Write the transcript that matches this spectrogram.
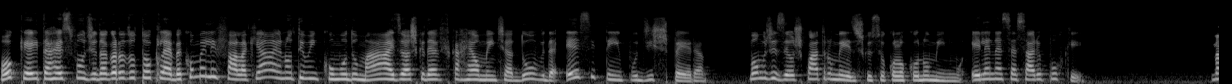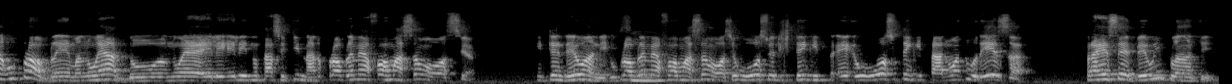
Ok, está respondido. Agora, doutor Kleber, como ele fala que ah, eu não tenho incômodo mais, eu acho que deve ficar realmente a dúvida, esse tempo de espera, vamos dizer, os quatro meses que o senhor colocou no mínimo, ele é necessário por quê? Não, o problema não é a dor, não é ele, ele não está sentindo nada. O problema é a formação óssea. Entendeu, Anny? O problema Sim. é a formação óssea. O osso, eles têm que, é, o osso tem que estar numa dureza para receber o implante.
